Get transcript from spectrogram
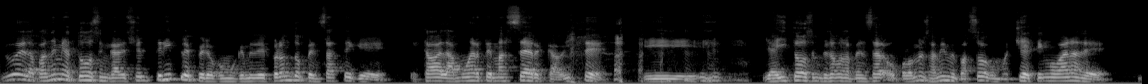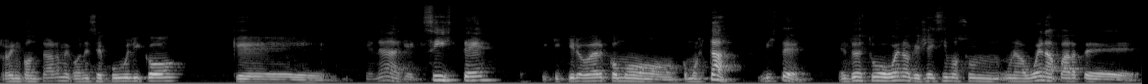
Luego de la pandemia todo se encareció el triple, pero como que de pronto pensaste que estaba la muerte más cerca, ¿viste? Y, y ahí todos empezamos a pensar, o por lo menos a mí me pasó, como, che, tengo ganas de reencontrarme con ese público que, que nada, que existe y que quiero ver cómo, cómo está, ¿viste? Entonces estuvo bueno que ya hicimos un- una buena parte de,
